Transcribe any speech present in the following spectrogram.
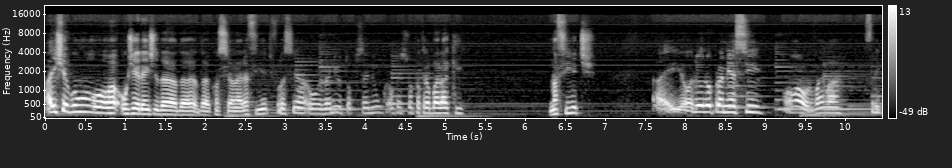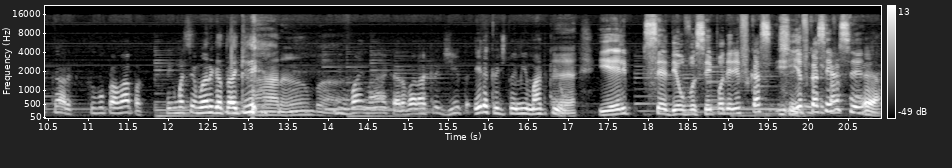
Aí chegou o, o gerente da, da, da concessionária Fiat e falou assim, ô Danilo, tô precisando de uma pessoa para trabalhar aqui, na Fiat. Aí ele olhou para mim assim, ô Lauro, vai lá. Eu falei, cara, que eu vou para lá, pá. tem uma semana que eu tô aqui. Caramba. Vai lá, cara, vai lá, acredita. Ele acreditou em mim mais do que eu. É. E ele cedeu você e poderia ficar. Sim. Ia ficar sem você. É,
